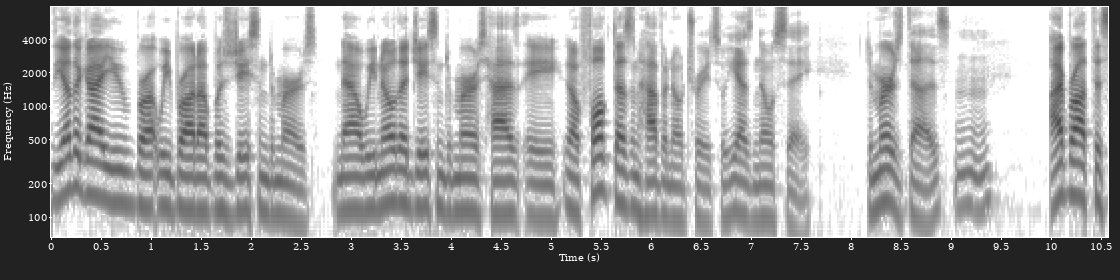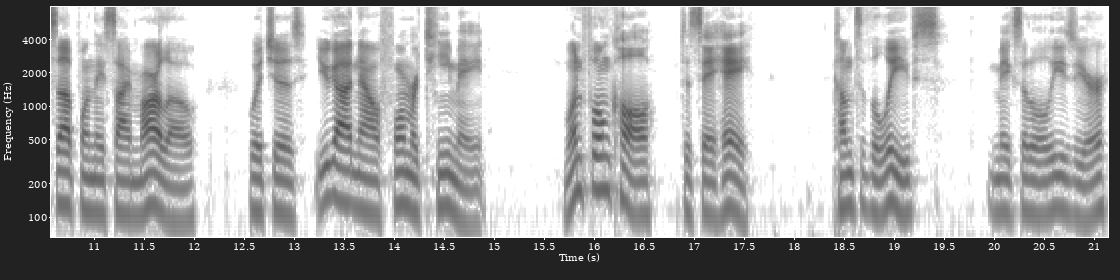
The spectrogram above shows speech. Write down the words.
the other guy you brought we brought up was Jason Demers. Now we know that Jason Demers has a no Faulk doesn't have a no trade, so he has no say. Demers does. Mm-hmm. I brought this up when they signed Marleau, which is you got now a former teammate, one phone call to say, "Hey, come to the Leafs," makes it a little easier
